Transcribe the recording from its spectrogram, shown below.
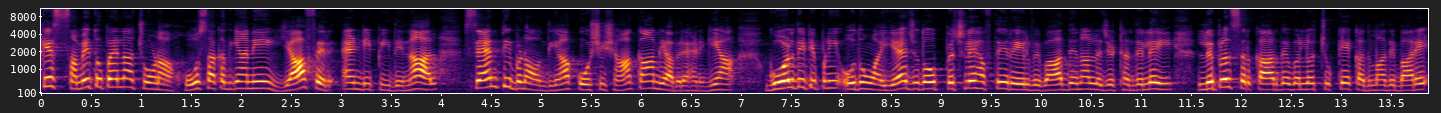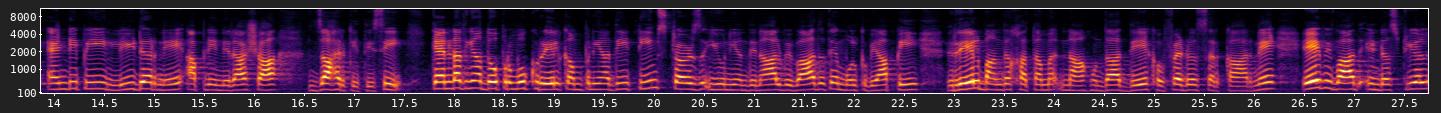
ਕਿ ਸਮੇਂ ਤੋਂ ਪਹਿਲਾਂ ਚੋਣਾਂ ਹੋ ਸਕਦੀਆਂ ਨੇ ਜਾਂ ਫਿਰ ਐਨਡੀਪੀ ਦੇ ਨਾਲ ਸਹਿਮਤੀ ਬਣਾਉਣ ਦੀਆਂ ਕੋਸ਼ਿਸ਼ਾਂ ਕਾਮਯਾਬ ਰਹਿਣਗੀਆਂ। ਗੋਲ ਦੀ ਟਿੱਪਣੀ ਉਦੋਂ ਆਈ ਹੈ ਜਦੋਂ ਪਿਛਲੇ ਹਫ਼ਤੇ ਰੇਲ ਵਿਵਾਦ ਦੇ ਨਾਲ ਨਜਿੱਠਣ ਦੇ ਲਈ ਲਿਬਰਲ ਸਰਕਾਰ ਦੇ ਵੱਲੋਂ ਚੁੱਕੇ ਕਦਮਾਂ ਦੇ ਬਾਰੇ ਐਨਡੀਪੀ ਲੀਡਰ ਨੇ ਆਪਣੀ ਨਿਰਾਸ਼ਾ ਜ਼ਾਹਰ ਕੀਤੀ ਸੀ। ਕੈਨੇਡਾ ਦੀਆਂ ਦੋ ਪ੍ਰਮੁੱਖ ਰੇਲ ਕੰਪਨੀਆਂ ਦੀ ਟੀਮਸਟਰਜ਼ ਯੂਨੀਅਨ ਦੇ ਨਾਲ ਵਿਵਾਦ ਅਤੇ ਮੁਲਕ ਵਿਆਪੀ ਰੇਲ ਬੰਦ ਖਤਮ ਨਾ ਹੁੰਦਾ ਦੇਖ ਫੈਡਰਲ ਸਰਕਾਰ ਨੇ ਇਹ ਵਿਵਾਦ ਇੰਡਸਟਰੀਅਲ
